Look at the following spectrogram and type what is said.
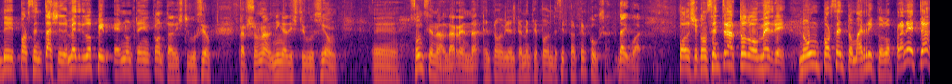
de porcentaxe de medio do PIB e non ten en conta a distribución personal, nin a distribución eh, funcional da renda, entón evidentemente poden decir calquer cousa, da igual. Pódese concentrar todo o medre no 1% máis rico do planeta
